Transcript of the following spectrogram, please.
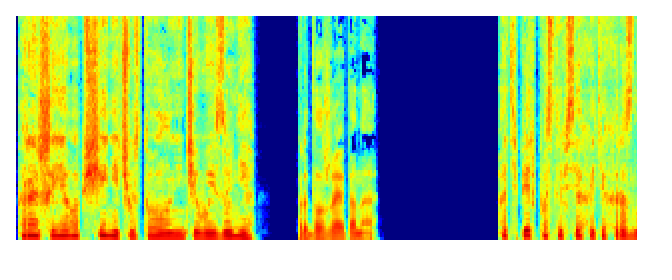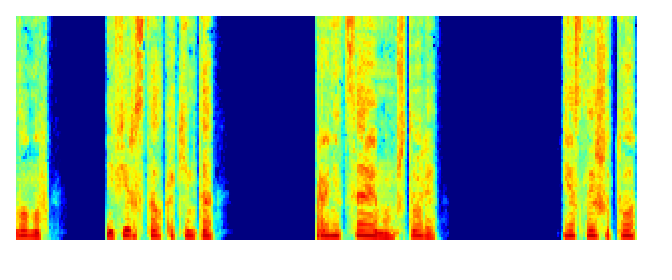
«Раньше я вообще не чувствовала ничего извне», — продолжает она. А теперь после всех этих разломов эфир стал каким-то проницаемым, что ли. Я слышу то,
